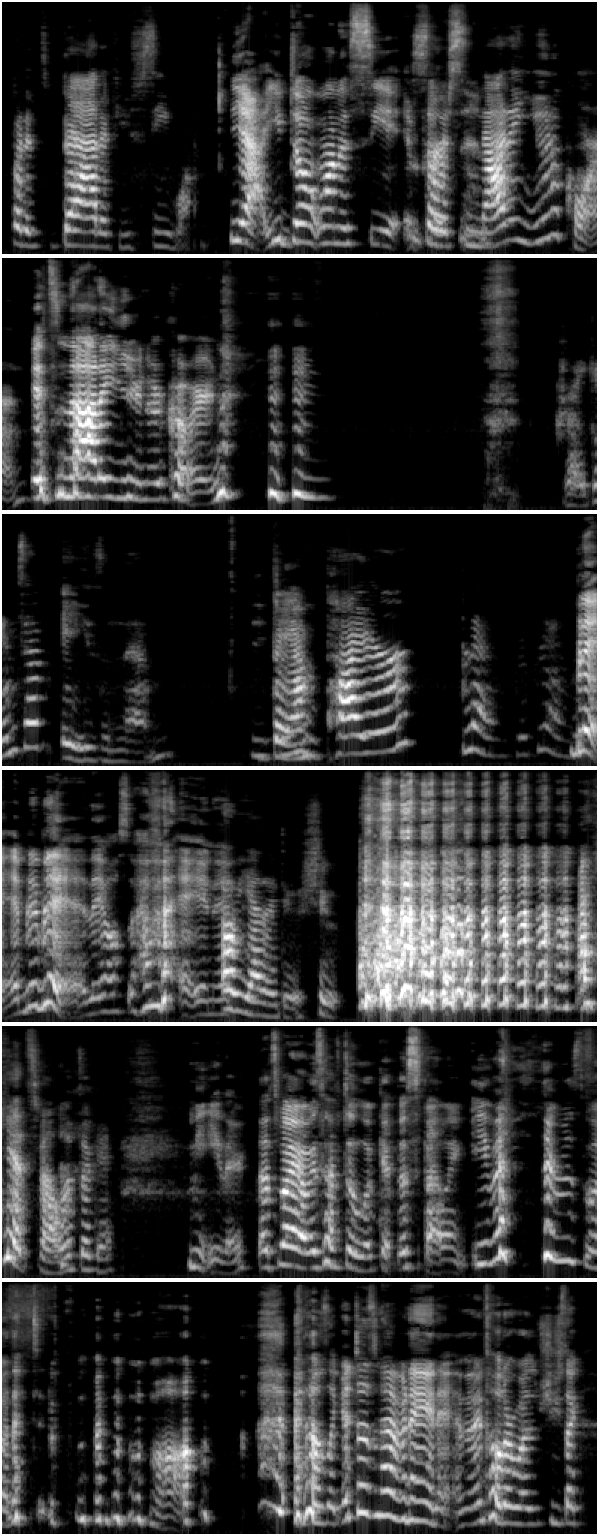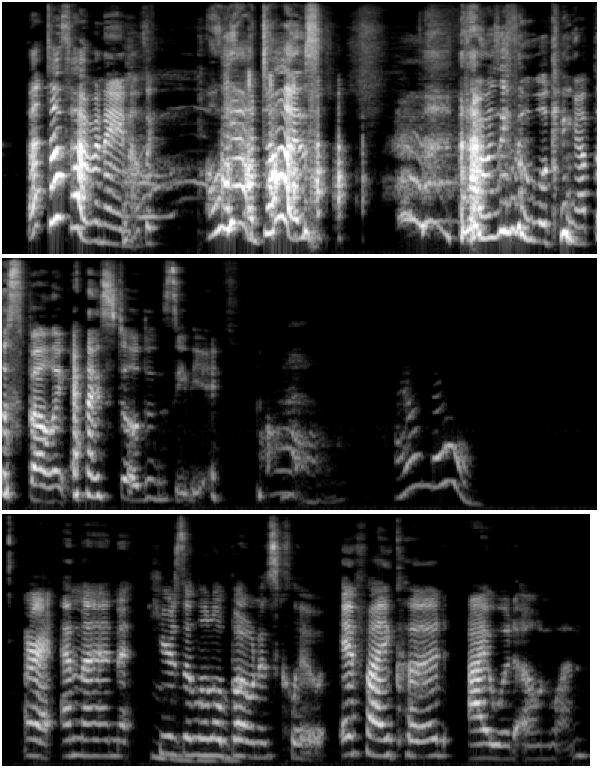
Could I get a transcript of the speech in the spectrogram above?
but it's bad if you see one. Yeah, you don't want to see it in person. so person. it's not a unicorn. It's not a unicorn. Dragons have A's in them. They. Vampire. Blah blah blah. Blah blah blah. They also have an A in it. Oh yeah, they do. Shoot. I I can't spell. It's okay. Me either. That's why I always have to look at the spelling. Even there was one I did with my mom, and I was like, "It doesn't have an A in it," and then I told her what she's like, "That does have an A," and I was like, "Oh yeah, it does." and I was even looking at the spelling, and I still didn't see the A. Oh, I don't know. All right, and then here's a little hmm. bonus clue: if I could, I would own one.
